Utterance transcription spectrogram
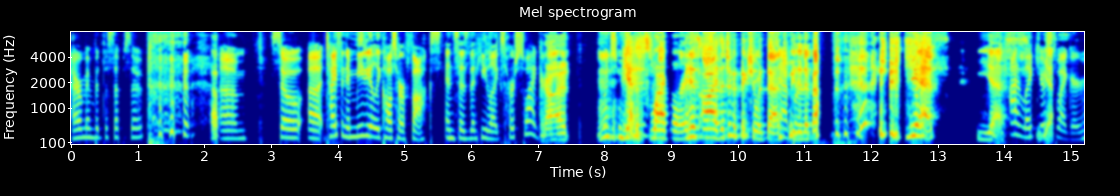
I remembered this episode. Yep. um, so uh, Tyson immediately calls her a fox and says that he likes her Oh swagger. God. Which Mhm. Yeah, the swagger in his eyes. I took a picture with that and tweeted about. yes. Yes. I like your Yes, swagger.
